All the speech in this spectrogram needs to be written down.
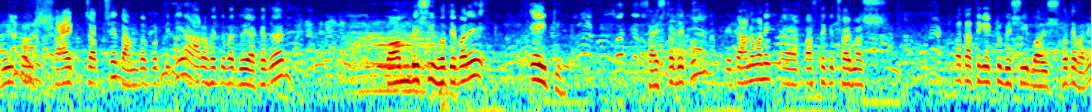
দুই কম ষাট চাচ্ছে, দাম দর করতে গিয়ে আরও হয়তো বা দুই এক হাজার। কম বেশি হতে পারে এইটি। সাইজটা দেখুন, এটা আনুমানিক পাঁচ থেকে ছয় মাস বা তার থেকে একটু বেশি বয়স হতে পারে।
